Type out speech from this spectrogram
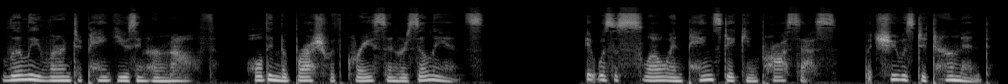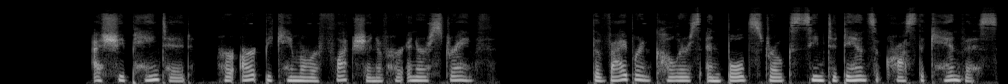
Lily learned to paint using her mouth, holding the brush with grace and resilience. It was a slow and painstaking process, but she was determined. As she painted, her art became a reflection of her inner strength. The vibrant colors and bold strokes seemed to dance across the canvas,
